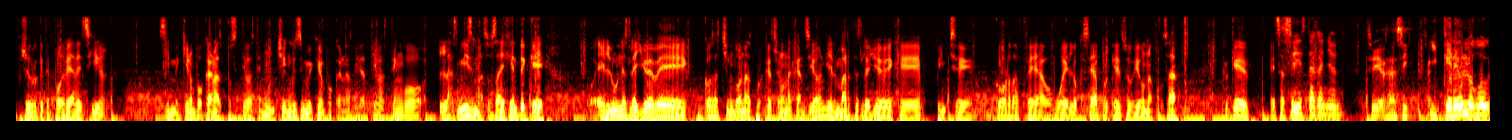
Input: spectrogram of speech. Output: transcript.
pues yo creo que te podría decir, si me quiero enfocar en las positivas tengo un chingo y si me quiero enfocar en las negativas tengo las mismas. O sea, hay gente que el lunes le llueve cosas chingonas porque estrenó una canción y el martes le llueve que pinche gorda, fea o güey, lo que sea, porque subió una... O sea, creo que es así. Sí, está cañón. Sí, o sea, sí. Y creo luego,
